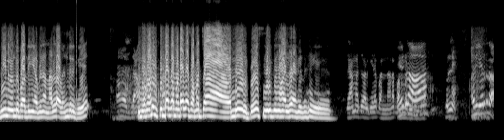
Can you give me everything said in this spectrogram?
மீன் வந்து பாத்தீங்க அப்படின்னா நல்லா வெந்திருக்கு. இந்த மாதிரி குண்டக்க மண்டக்க சமைச்சா வந்து டேஸ்ட் இருக்குமா இல்லையாங்கிறதுக்கு கிராமத்து வாழ்க்கையில பண்ணாலும் ஏட்ரா சொல்லேன் அது ஏட்ரா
